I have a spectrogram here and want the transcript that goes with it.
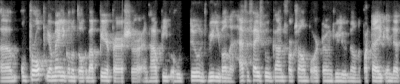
um, on prop, you're mainly going to talk about peer pressure and how people who don't really want to have a Facebook account, for example, or don't really want to partake in that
